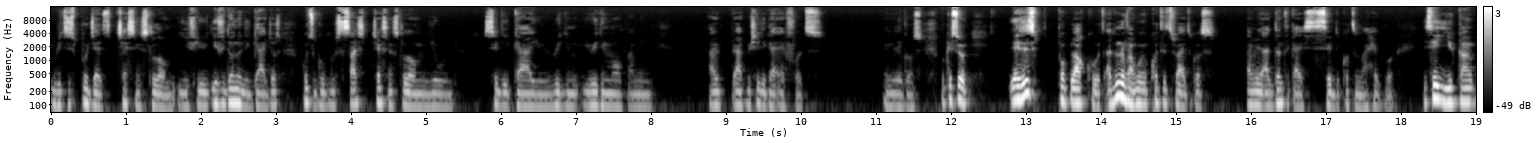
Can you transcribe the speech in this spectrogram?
with his project Chess in Slum. If you if you don't know the guy, just go to Google search Chess in Slum. You would see the guy. You read him. You read him up. I mean, I, I appreciate the guy efforts in Lagos. Okay, so there's this popular quote. I don't know if I'm going to quote it right because I mean I don't think I said the quote in my head, but he said you can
